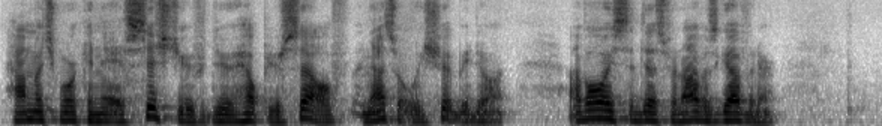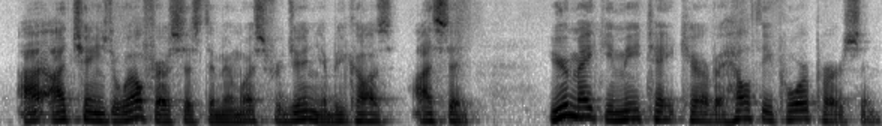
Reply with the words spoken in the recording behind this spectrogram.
How much more can they assist you to help yourself? And that's what we should be doing. I've always said this when I was governor. I, I changed the welfare system in West Virginia because I said, You're making me take care of a healthy poor person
